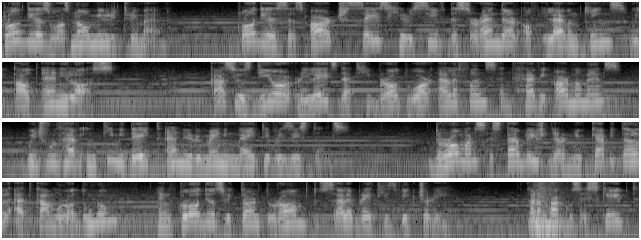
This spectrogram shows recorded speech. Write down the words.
Claudius was no military man. Claudius's arch says he received the surrender of 11 kings without any loss. Cassius Dio relates that he brought war elephants and heavy armaments, which would have intimidated any remaining native resistance. The Romans established their new capital at Camulodunum, and Claudius returned to Rome to celebrate his victory. Caratacus escaped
